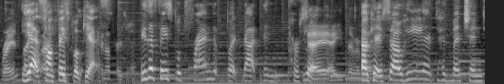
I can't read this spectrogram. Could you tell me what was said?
friend? Yes, on you Facebook, yes. on Facebook? he's a Facebook friend but not in person. Yeah, yeah, yeah. You've never met Okay, him. so he had, had mentioned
